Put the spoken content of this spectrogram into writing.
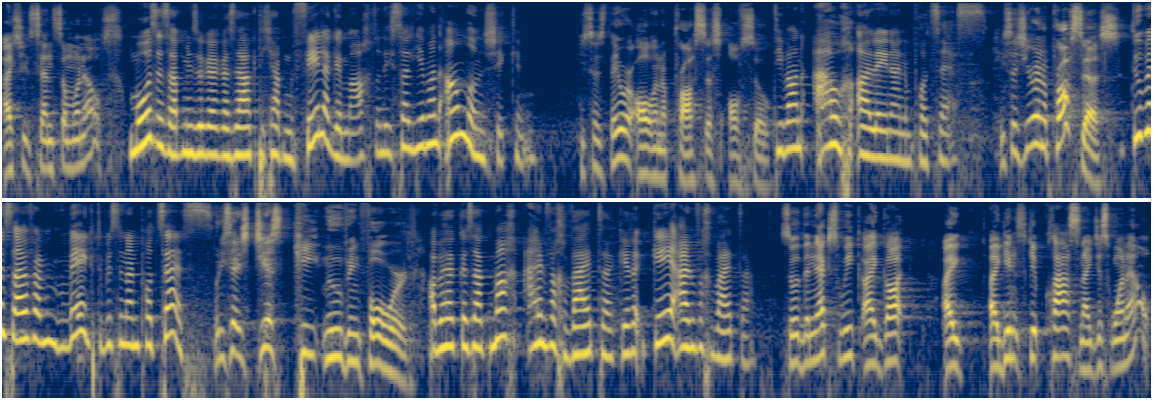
I should send someone else. Moses hat mir sogar gesagt, ich habe einen Fehler gemacht und ich soll jemand anderen schicken. He says, They were all in a process also. Die waren auch alle in einem Prozess. He says, You're in a process. Du bist auf einem Weg, du bist in einem Prozess. But he says, Just keep moving forward. Aber er hat gesagt, mach einfach weiter, geh, einfach weiter. So the next week I got, I, I didn't skip class and I just went out.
